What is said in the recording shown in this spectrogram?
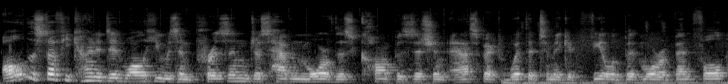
all the stuff he kind of did while he was in prison, just having more of this composition aspect with it to make it feel a bit more eventful.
